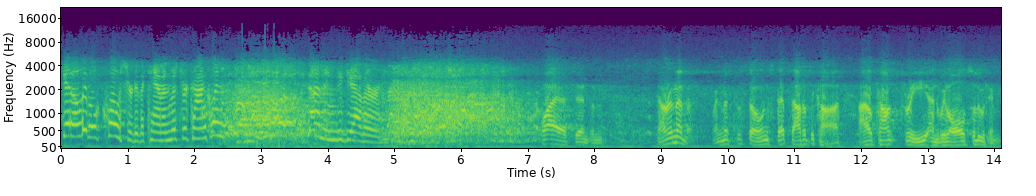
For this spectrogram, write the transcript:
get a little closer to the cannon, Mr. Conklin. You stunning together. Quiet, Denton. Now, remember, when Mr. Stone steps out of the car, I'll count three and we'll all salute him.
